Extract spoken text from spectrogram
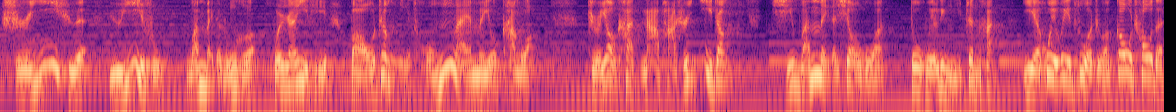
使医学与艺术完美的融合，浑然一体，保证你从来没有看过。只要看哪怕是一张，其完美的效果都会令你震撼，也会为作者高超的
